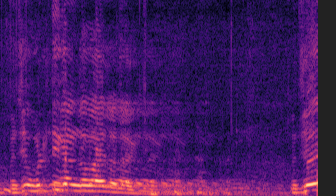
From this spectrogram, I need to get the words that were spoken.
म्हणजे उलटी गंगा व्हायला लागली. म्हणजे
